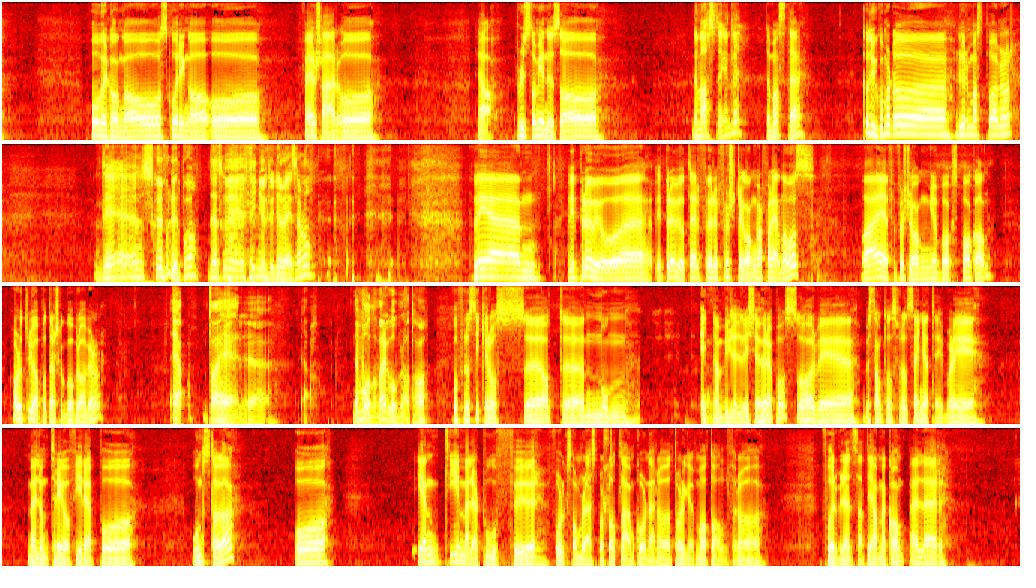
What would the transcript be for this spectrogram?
overganger og skåringer og feilskjær og ja, pluss og minuser og Det meste, egentlig. det meste. Hva du kommer til å eh, lure mest på, Bjørnar? Det skal vi få lure på. Det skal vi finne ut underveis her nå. Vi, eh, vi prøver jo eh, Vi prøver jo dette for første gang, i hvert fall én av oss. Og jeg er for første gang bak spakene. Har du trua på at det skal gå bra, Bjørnar? Ja, ta her Ja. Det må da bare gå bra, ta. Og for å sikre oss at noen, enten de vil eller ikke, hører på oss, så har vi bestemt oss for at sendetid blir mellom tre og fire på onsdager. Og en time eller to før folk samles på Slåttheim corner og Torgum mathallen for å forberede seg til hjemmekamp, eller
